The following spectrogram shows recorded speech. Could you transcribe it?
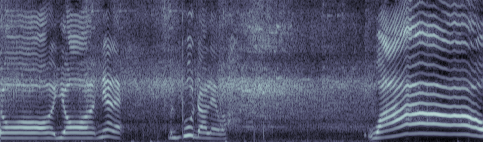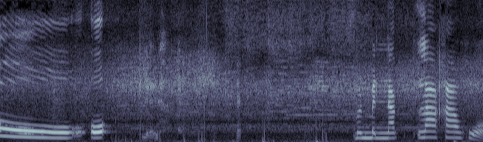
ดอยอเนี่ยแหละ มันพูดอะไรวะ ว้าว โอ้เดี๋ยวมันเป็นนักล่าค่าหัว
